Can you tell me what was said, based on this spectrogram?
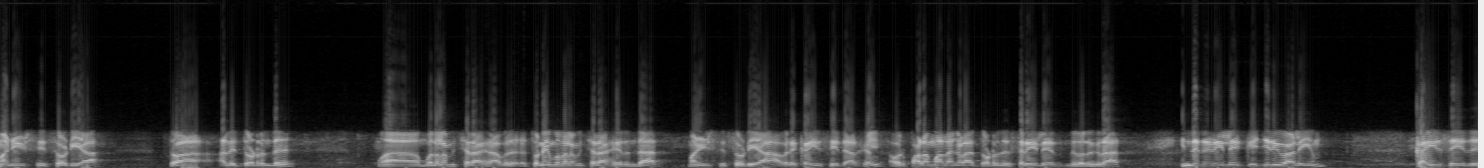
மணிஷ் சிசோடியா அதைத் தொடர்ந்து முதலமைச்சராக அவர் துணை முதலமைச்சராக இருந்தார். மணிஷ் சிசோடியா அவரை கைது செய்தார்கள். அவர் பல மாதங்களாக தொடர்ந்து சிறையில் இருந்து வருகிறார். இந்த நிலையில் கெஜ்ரிவாலையும் கைது செய்து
